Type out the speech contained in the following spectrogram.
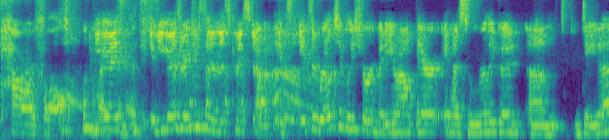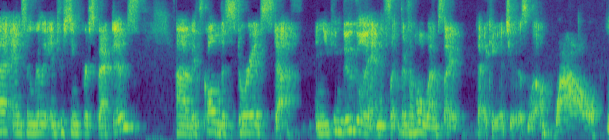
powerful. if, you guys, if you guys are interested in this kind of stuff, it's it's a relatively short video out there. It has some really good um, data and some really interesting perspectives. Um, it's called The Story of Stuff, and you can Google it, and it's like there's a whole website dedicated to it as well. Wow.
